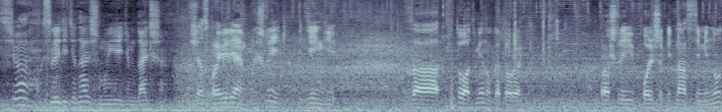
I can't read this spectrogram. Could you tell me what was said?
Все, следите дальше, мы едем дальше. Сейчас проверяем, пришли деньги за ту отмену, которая прошли больше 15 минут,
